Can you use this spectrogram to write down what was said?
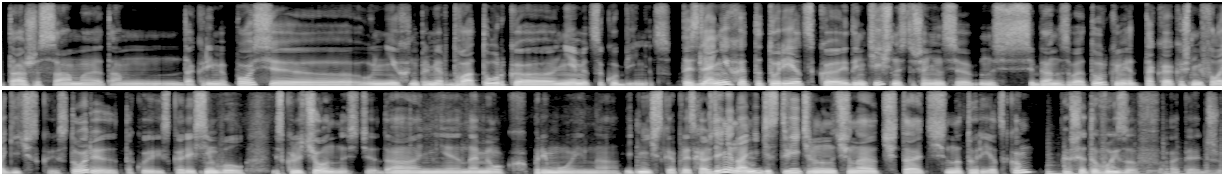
та же самая там, до Криме Поси, э, у них, например, два турка, немец и кубинец. То есть для них это турецкая идентичность, то, что они себя, себя называют турками, это такая, конечно, мифологическая история, такой, скорее, символ исключенности, да, а не намек прямой на этническое происхождение, но они действительно начинают читать на турецком, что это вызов, опять же,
